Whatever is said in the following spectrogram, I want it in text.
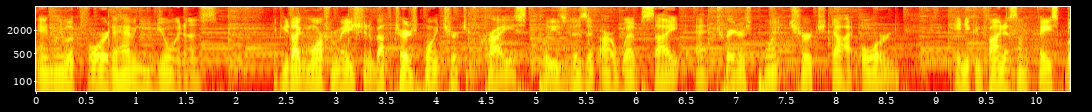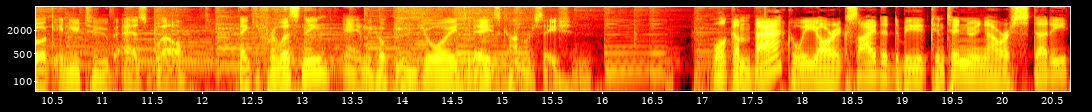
and we look forward to having you join us. If you'd like more information about the Traders Point Church of Christ, please visit our website at traderspointchurch.org, and you can find us on Facebook and YouTube as well. Thank you for listening, and we hope you enjoy today's conversation. Welcome back. We are excited to be continuing our study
